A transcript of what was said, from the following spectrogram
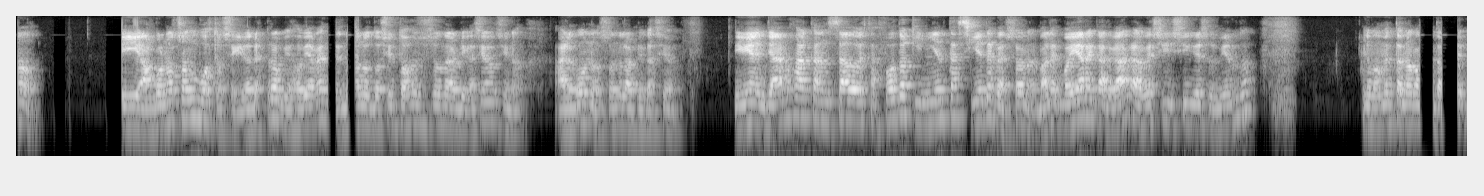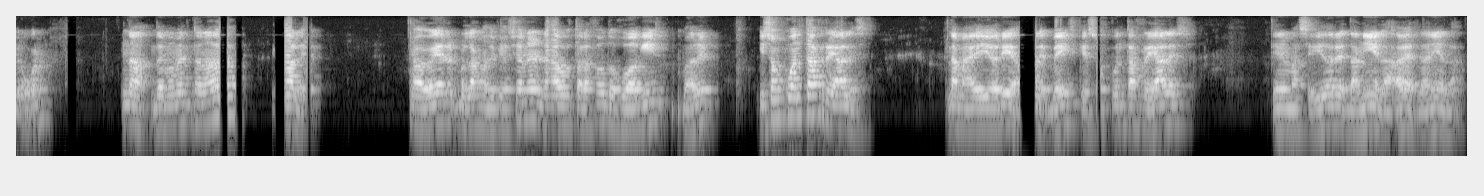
no. Y algunos son vuestros seguidores propios, obviamente. No los 211 son de la aplicación, sino algunos son de la aplicación. Y bien, ya hemos alcanzado esta foto 507 personas, ¿vale? Voy a recargar a ver si sigue subiendo. De momento no comenta, pero bueno. No, de momento nada. Vale. A ver las notificaciones, les ha gustado la foto Joaquín, ¿vale? Y son cuentas reales. La mayoría, ¿vale? ¿Veis que son cuentas reales? Tienen más seguidores. Daniela, a ver, Daniela.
